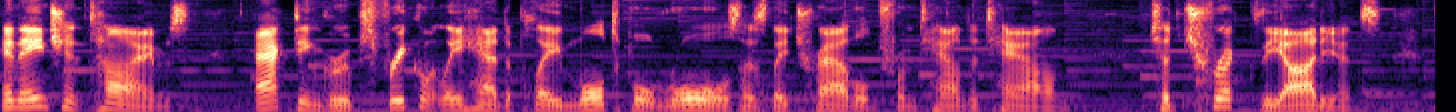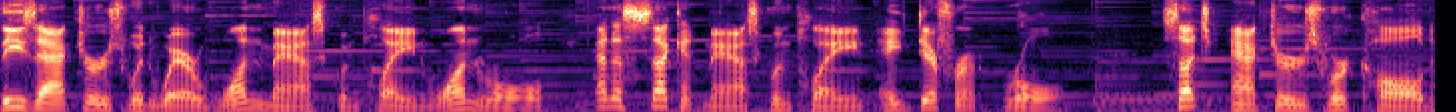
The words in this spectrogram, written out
In ancient times, acting groups frequently had to play multiple roles as they traveled from town to town. To trick the audience, these actors would wear one mask when playing one role and a second mask when playing a different role. Such actors were called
